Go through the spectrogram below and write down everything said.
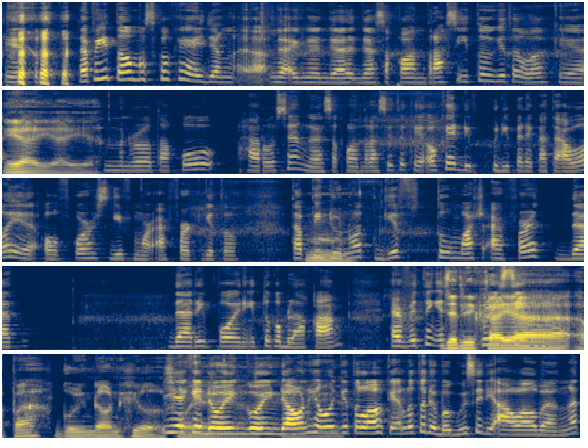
Iya, terus- tapi itu maksudku kayak jangan nggak nggak nggak nggak sekontras itu gitu loh kayak Iya iya iya. menurut aku harusnya nggak sekontras itu kayak oke di, di PDKT awal ya of course give more effort gitu tapi do Hmm. not give too much effort that dari poin itu ke belakang everything is Jadi decreasing. kayak apa going downhill. Iya kayak going going downhill Iya. gitu loh kayak lu tuh udah bagusnya di awal banget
